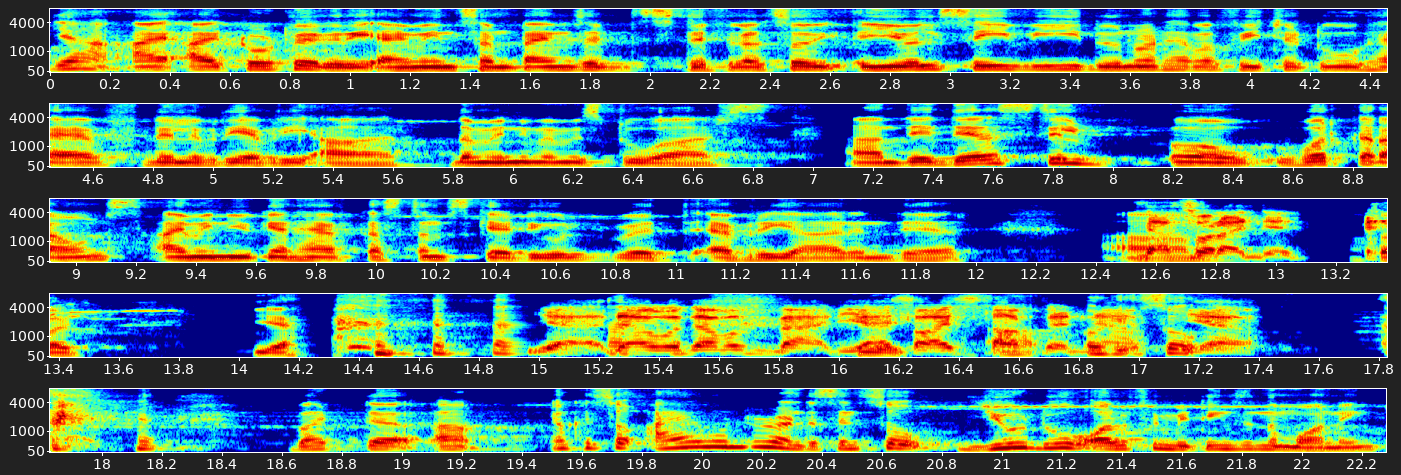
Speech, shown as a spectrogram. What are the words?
Yeah, I, I totally agree. I mean, sometimes it's difficult. So you will see we do not have a feature to have delivery every hour. The minimum is two hours. Um, they, there are still uh, workarounds. I mean, you can have custom schedule with every hour in there. Um, That's what I did. But yeah, yeah, that that was bad. Yeah, so I stopped uh, it now. Okay, so, yeah. But uh, uh, okay, so I want to understand. So you do all of your meetings in the morning.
